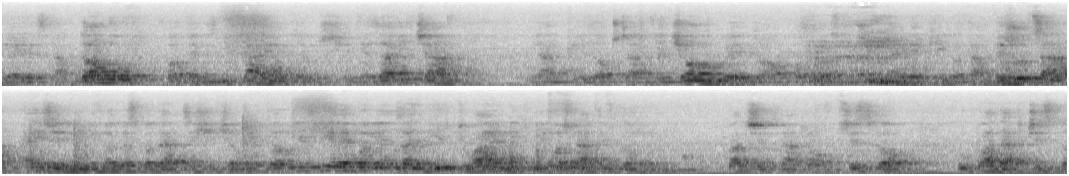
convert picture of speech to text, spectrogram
ile jest tam domów, potem znikają, to już się nie zalicza. Jak jest obszar nieciągły, to po prostu się najlepiej go tam wyrzuca. A jeżeli mówimy o gospodarce sieciowej, to jest wiele powiązań wirtualnych. Nie można tylko patrzeć na to wszystko układach czysto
